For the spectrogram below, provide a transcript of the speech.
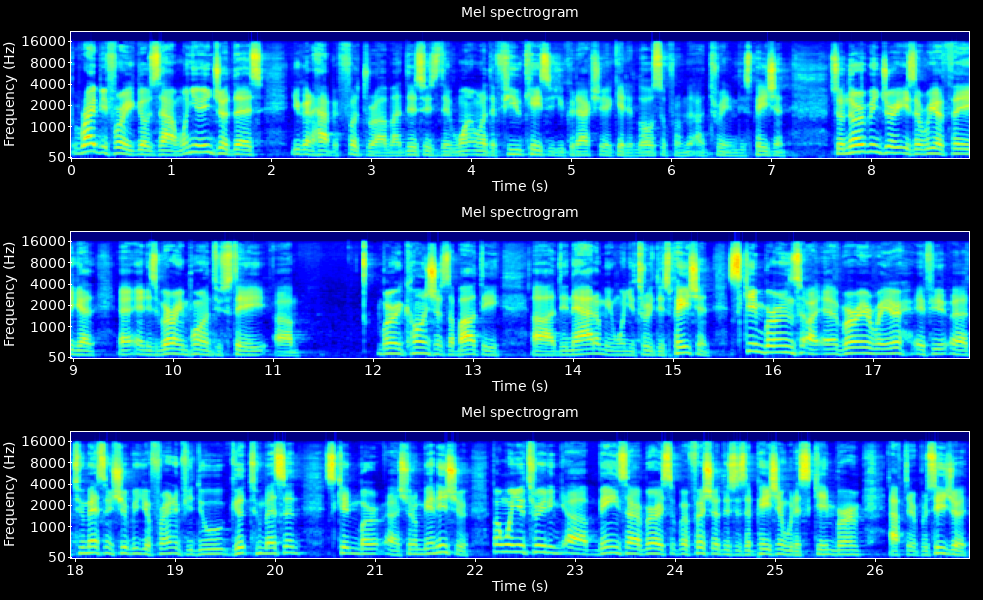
right before it goes down. When you injure this, you're going to have a foot drop. And this is the one, one of the few cases you could actually get a lawsuit from uh, treating this patient. So nerve injury is a real thing, and, and it's very important to stay um, very conscious about the, uh, the anatomy when you treat this patient. Skin burns are uh, very rare. If you, uh, tumescent should be your friend. If you do good tumescent, skin burn uh, shouldn't be an issue. But when you're treating uh, veins that are very superficial, this is a patient with a skin burn after a procedure.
